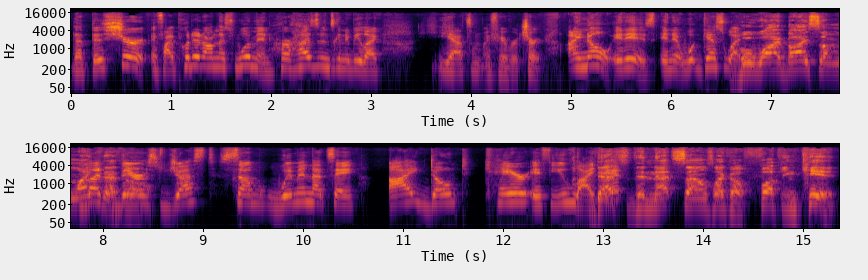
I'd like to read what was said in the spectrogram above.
that this shirt, if I put it on this woman, her husband's gonna be like, yeah, it's not my favorite shirt. I know it is. And it well, guess what? But why buy something like but that? But there's though? just some women that say, I don't care if you like That's it. then that sounds like a fucking kid.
